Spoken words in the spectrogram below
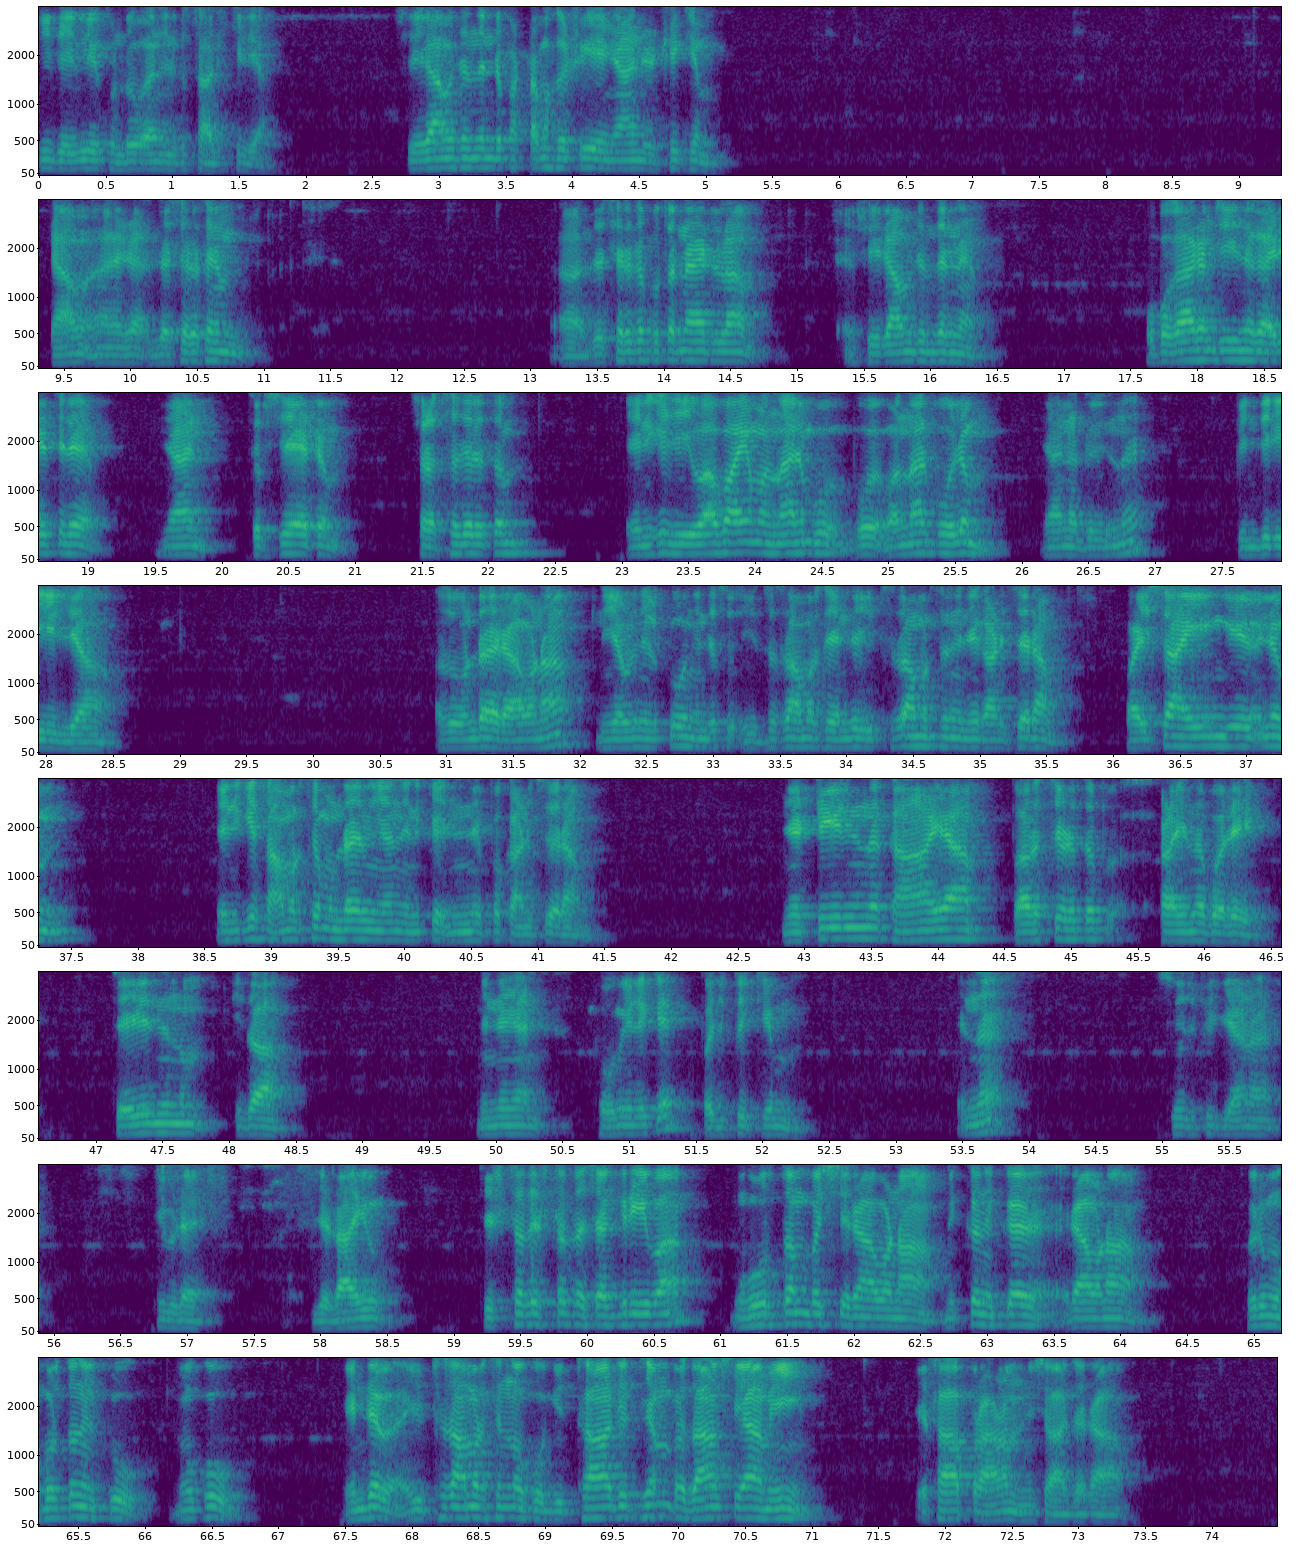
ഈ ദേവിയെ കൊണ്ടുപോകാൻ എനിക്ക് സാധിക്കില്ല. ശ്രീരാമചന്ദ്രന്റെ പട്ടമഹർഷിയെ ഞാൻ രക്ഷിക്കും. രാമ ദശരഥനും ദശരഥപുത്രനായിട്ടുള്ള ശ്രീരാമചന്ദ്രന് ഉപകാരം ചെയ്യുന്ന കാര്യത്തിൽ ഞാൻ തീർച്ചയായിട്ടും ശ്രദ്ധ ചെലുത്തും. എനിക്ക് ജീവാപായം വന്നാലും വന്നാൽ പോലും ഞാൻ അതിൽ നിന്ന് പിന്തിരിയില്ല. അതുകൊണ്ട് രാവണ നീ അവിടെ നിൽക്കൂ? നിന്റെ യുദ്ധ യുദ്ധസാമർഥ്യം എന്റെ യുദ്ധസാമർഥ്യം നിന്നെ കാണിച്ചു തരാം. വയസ്സായെങ്കിലും എനിക്ക് സാമർഥ്യമുണ്ടായെന്ന് ഞാൻ നിനക്ക് നിന്നെ ഇപ്പോൾ കാണിച്ചു തരാം. ഞെട്ടിയിൽ നിന്ന് കായ പറിച്ചെടുത്ത് കളയുന്ന പോലെ ചേരിയിൽ നിന്നും ഇതാ നിന്നെ ഞാൻ ഭൂമിയിലേക്ക് പതിപ്പിക്കും എന്ന് സൂചിപ്പിക്കുകയാണ് ഇവിടെ ജഡായു. തിഷ്ഠതിഷ്ഠ ദശഗ്രീവ മുഹൂർത്തം പശ്യ രാവണ. നിക്ക നിക്ക രാവണ. ഒരു മുഹൂർത്തം നിൽക്കൂ. നോക്കൂ. എന്റെ യുദ്ധ സാമർഥ്യം നോക്കൂ. യുദ്ധാതിഥ്യം പ്രദാസ്യാമി. യഥാ പ്രാണം നിശാചര.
